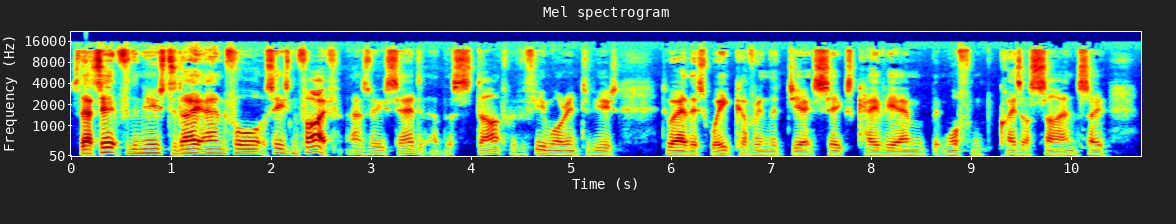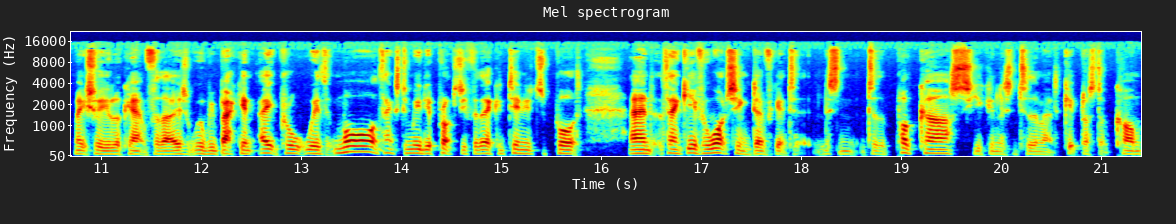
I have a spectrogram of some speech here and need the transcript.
So that's it for the news today and for season five. As we said at the start, with a few more interviews to air this week covering the GH6, KVM, a bit more from Quasar Science. So make sure you look out for those. We'll be back in April with more. Thanks to Media Proxy for their continued support. And thank you for watching. Don't forget to listen to the podcasts. You can listen to them at kitplus.com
